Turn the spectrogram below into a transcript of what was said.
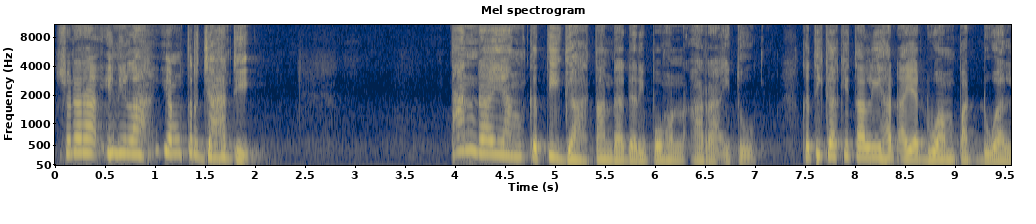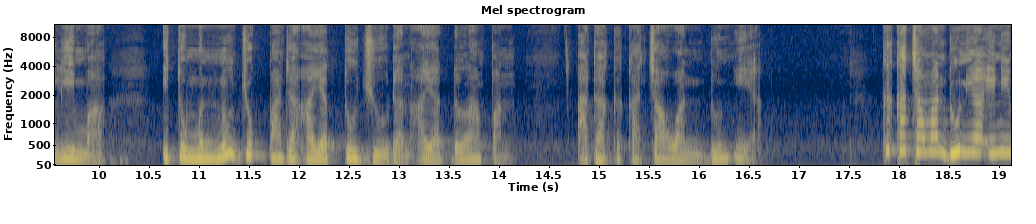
Saudara inilah yang terjadi. Tanda yang ketiga, tanda dari pohon ara itu. Ketika kita lihat ayat 24, 25, itu menunjuk pada ayat 7 dan ayat 8. Ada kekacauan dunia. Kekacauan dunia ini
